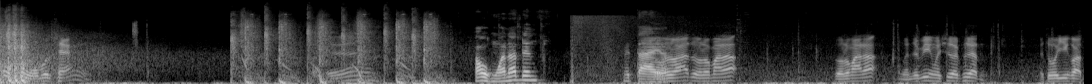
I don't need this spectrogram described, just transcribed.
โอ้โหบนแทงเอ้ย เข้าหัวนัดหนึงไม่ตายโดอะดลงมาโดดลงมาแล้วโดดลงมาแล้วเหมือนจะวิ่งมาช่วยเพื่อนไอตัวยิงก่อน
